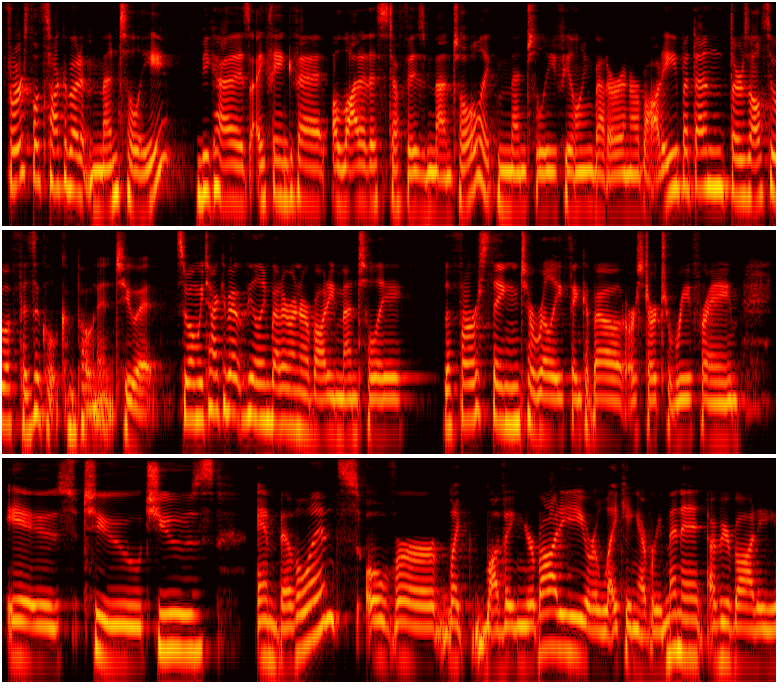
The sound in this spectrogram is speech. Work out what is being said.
First, let's talk about it mentally because I think that a lot of this stuff is mental, like mentally feeling better in our body, but then there's also a physical component to it. So when we talk about feeling better in our body mentally, the first thing to really think about or start to reframe is to choose ambivalence over like loving your body or liking every minute of your body.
